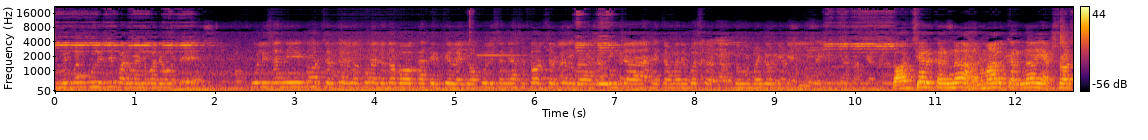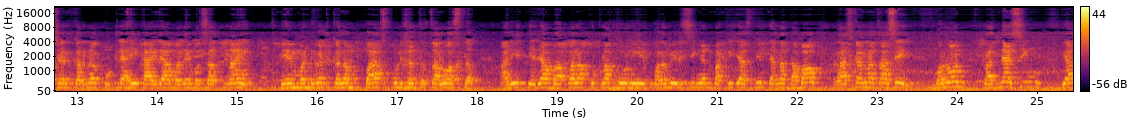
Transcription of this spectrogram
तुम्ही पण पोलीस डिपार्टमेंटमध्ये होते पोलिसांनी टॉर्चर करणं कुणाच्या दबावाखातीर केलं किंवा पोलिसांनी असं टॉर्चर करणं तुमच्या ह्याच्यामध्ये बसतं कारण तुम्ही पण ड्युटी केली टॉर्चर करणं हनमार करणं एक्स्ट्रॉशन करणं कुठल्याही कायद्यामध्ये बसत नाही. हे मनगट कलम पाच पोलिसांचं चालू असतं. आणि त्याच्या बापाला कुठला कोणी ये परमवीर सिंग आणि बाकीचे असतील त्यांना दबाव राजकारणाचा असेल. म्हणून प्रज्ञा सिंग या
